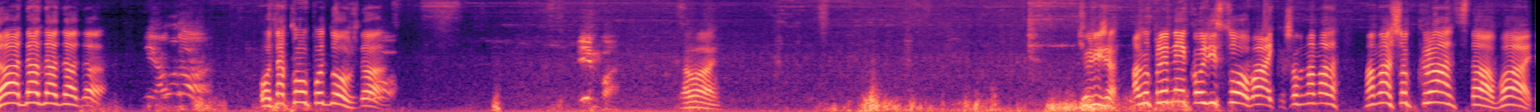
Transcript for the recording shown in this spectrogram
Да, да, да, да, да. Ні, отак. Отаков подовж, да. О. Давай. Чуріша, а ну прийми колесо, Вадька, щоб на, на, на наш щоб кран став, Вадь.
